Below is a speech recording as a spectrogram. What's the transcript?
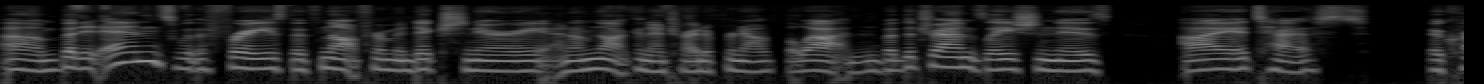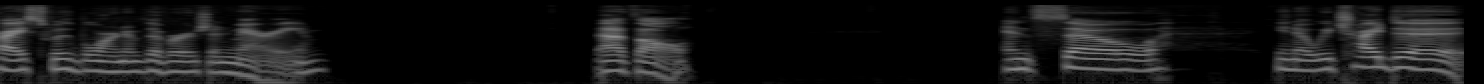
enough." Um, but it ends with a phrase that's not from a dictionary, and I'm not going to try to pronounce the Latin, but the translation is, "I attest that Christ was born of the Virgin Mary." That's all. And so, you know, we tried to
